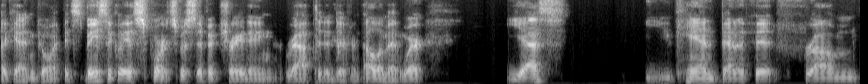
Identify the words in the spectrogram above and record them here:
again going. It's basically a sport specific training wrapped in a different element where yes, you can benefit from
